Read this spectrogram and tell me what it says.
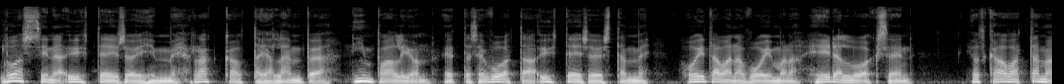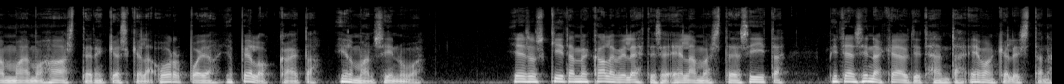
Luo sinä yhteisöihimme rakkautta ja lämpöä niin paljon, että se vuotaa yhteisöistämme hoitavana voimana heidän luokseen, jotka ovat tämän maailman haasteiden keskellä orpoja ja pelokkaita ilman sinua. Jeesus, kiitämme Kalevi Lehtisen elämästä ja siitä, miten sinä käytit häntä evankelistana.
